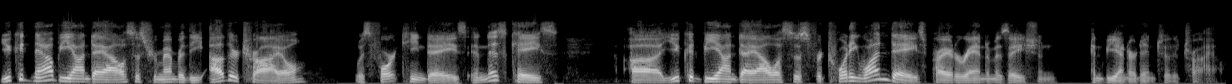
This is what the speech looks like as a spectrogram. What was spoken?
You could now be on dialysis. Remember, the other trial was 14 days. In this case, uh, you could be on dialysis for 21 days prior to randomization and be entered into the trial.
